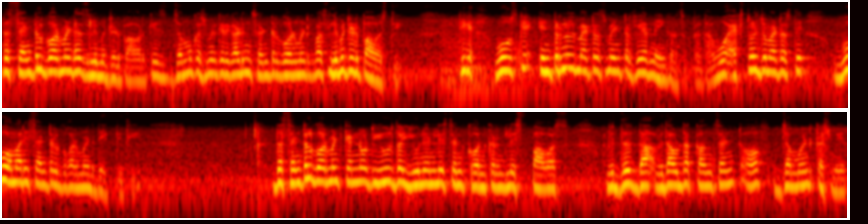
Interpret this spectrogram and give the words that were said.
the central government has limited power. कि जम्मू कश्मीर के रिगार्डिंग सेंट्रल गवर्नमेंट के पास लिमिटेड पावर्स थी। ठीक है? वो उसके इंटरनल मैटर्स में इंटरफेयर नहीं कर सकता था। वो एक्सटर्नल जो मैटर्स थे, वो हमारी सेंट्रल गवर्नमेंट देखती थी। The central government can not use the union list and concurrent list powers. With without the consent of Jammu and Kashmir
